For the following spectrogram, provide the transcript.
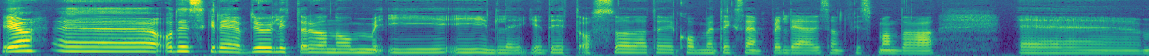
Ja, eh, og det skrev du jo litt om i, i, innlegget ditt også, at det kom et eksempel. Det er liksom, hvis man da eh,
